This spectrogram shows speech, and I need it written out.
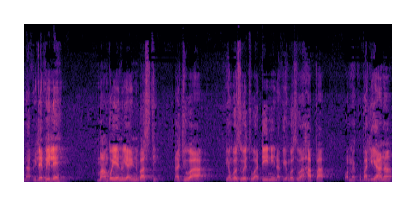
Na vilevile vile mambo yenu ya university, najua viongozi wetu wa dini na viongozi wa hapa wamekubaliana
